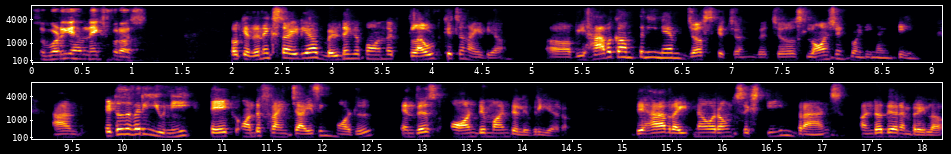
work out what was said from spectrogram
So what do you have next for us? Okay the next idea building upon the cloud kitchen idea. Uh, we have a company named JustKitchen which was launched in 2019 and it is a very unique take on the franchising model in this on demand delivery era. They have right now around 16 brands under their umbrella,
